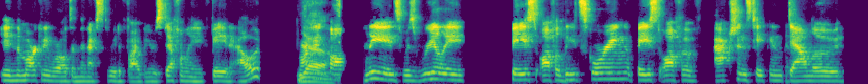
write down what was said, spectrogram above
in the marketing world in the next three to five years definitely fade out. Marketing yeah. leads was really based off of lead scoring, based off of actions taken, download,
